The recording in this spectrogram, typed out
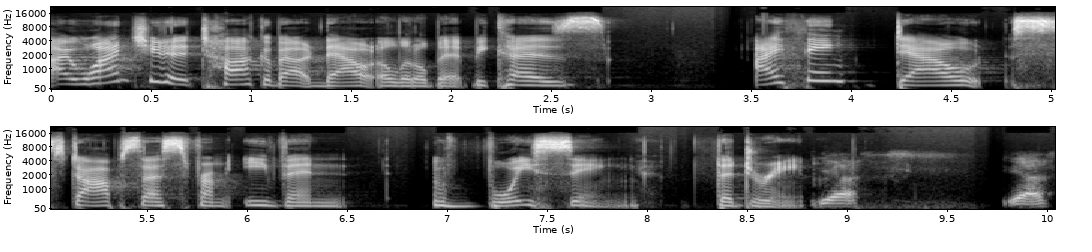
I want you to talk about doubt a little bit because I think doubt stops us from even voicing the dream. Yes. Yes.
